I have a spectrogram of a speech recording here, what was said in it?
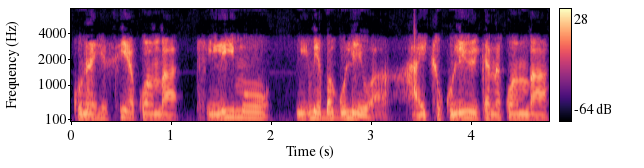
kuna hisia kwamba kilimo imebaguliwa, haichukuliwi kana kwamba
